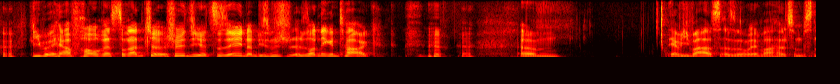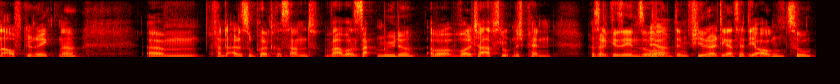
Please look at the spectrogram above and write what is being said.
liebe Herr, Frau Restaurante, schön Sie hier zu sehen an diesem sonnigen Tag. ähm, ja, wie war es? Also, er war halt so ein bisschen aufgeregt, ne? Ähm, fand alles super interessant, war aber sackmüde, aber wollte absolut nicht pennen. Du hast halt gesehen, so, Ja. dem fielen halt die ganze Zeit die Augen zu.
